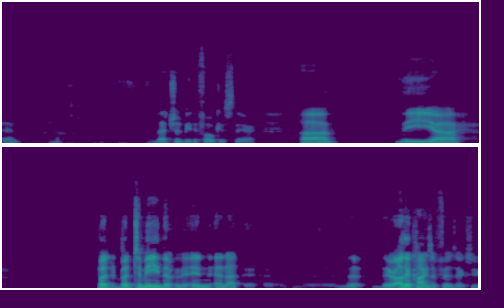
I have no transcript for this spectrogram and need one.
that uh, that should be the focus there. Uh, the uh, but but to me the and and uh, there are other kinds of physics. You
